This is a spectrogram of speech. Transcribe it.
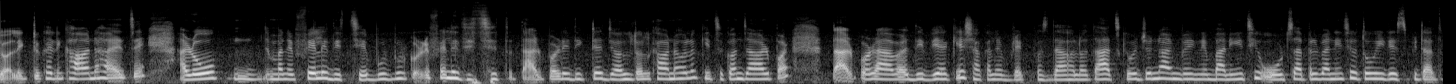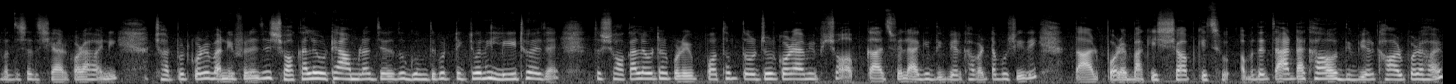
জল একটুখানি খাওয়ানো হয়েছে আর ও মানে ফেলে দিচ্ছে, বুড়বুড় করে ফেলে দিচ্ছে। তো তারপর এদিকটা জল টল খাওয়ানো হলো কিছুক্ষণ যাওয়ার পর। তারপরে আবার দিব্যাকে সকালে ব্রেকফাস্ট দেওয়া হলো। তো আজকে ওর জন্য আমি বানিয়েছি ওটস অ্যাপেল বানিয়েছি। তো ওই রেসিপিটা তোমাদের সাথে শেয়ার করা হয়নি। ঝটপট করে বানিয়ে ফেলেছি। সকালে উঠে আমরা যেহেতু ঘুম থেকে একটুখানি লেট হয়ে যায়। তো সকালে ওঠার পরে প্রথম তোড়জোড় করে আমি সব কাজ ফেলে আগে দিব্যার খাবারটা বসিয়ে দিই। তারপরে বাকি সব কিছু, আমাদের চাটা খাওয়াও দিব্যার খাওয়ার পরে হয়।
